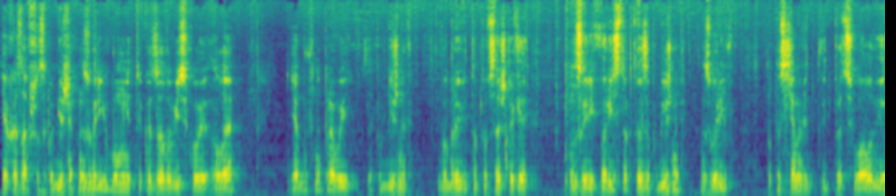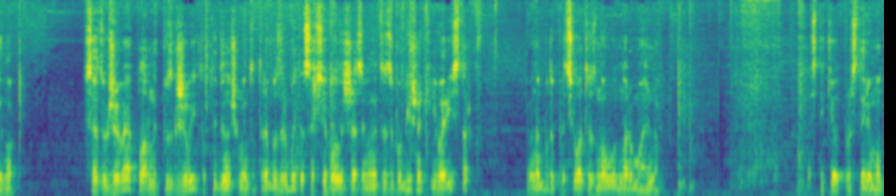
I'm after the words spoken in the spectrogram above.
Я казав, що запобіжник не згорів, бо мені так казали військові, але я був неправий. Запобіжник вибрав. Тобто, все ж таки, коли згорів варістор, той запобіжник згорів. Тобто схема від, відпрацювала вірно. Все тут живе, плавний пуск живий, тобто єдине, що мені тут треба зробити, це всього лише замінити запобіжник і варістор, і вона буде працювати знову нормально. Ось такий от простий ремонт.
